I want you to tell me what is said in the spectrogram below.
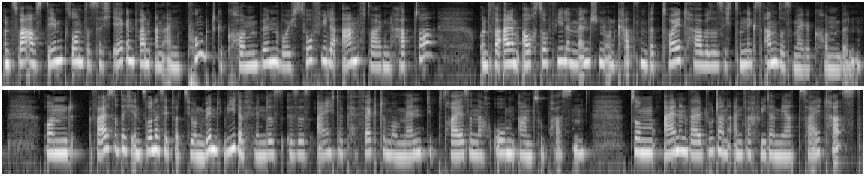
Und zwar aus dem Grund, dass ich irgendwann an einen Punkt gekommen bin, wo ich so viele Anfragen hatte und vor allem auch so viele Menschen und Katzen betreut habe, dass ich zu nichts anderes mehr gekommen bin. Und falls du dich in so einer Situation wiederfindest, ist es eigentlich der perfekte Moment, die Preise nach oben anzupassen. Zum einen, weil du dann einfach wieder mehr Zeit hast.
